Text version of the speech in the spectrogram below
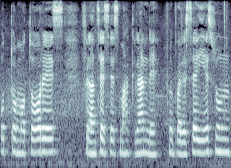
automotores franceses más grande, me parece, y es un...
